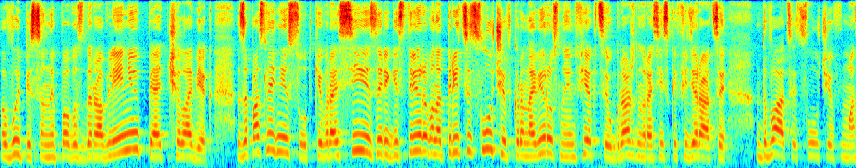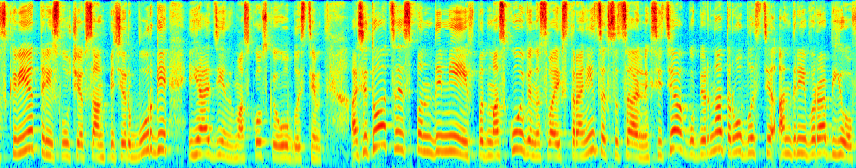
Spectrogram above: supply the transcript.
Выписаны по выздоровлению 5 человек. За последние сутки в России зарегистрировано 30 случаев коронавирусной инфекции у граждан Российской Федерации. 20 случаев в Москве, 3 случая в Санкт-Петербурге и один в Московской области. О ситуации с пандемией в Подмосковье на своих страницах в социальных сетях губернатор области Андрей Воробьев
